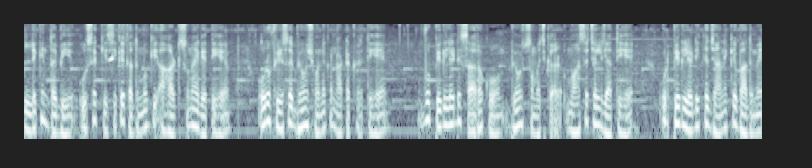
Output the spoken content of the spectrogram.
लेकिन तभी उसे किसी के कदमों की आहट सुनाई देती है और वो फिर से बेहोश होने का नाटक करती है। वो पिग लेडी सारा को बेहोश समझकर वहाँ से चली जाती है। और पिग लेडी के जाने के बाद में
